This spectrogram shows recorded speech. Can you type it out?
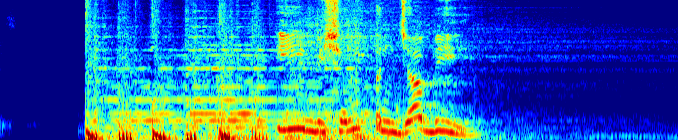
ਈ ਮਿਸ਼ਨ ਪੰਜਾਬੀ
